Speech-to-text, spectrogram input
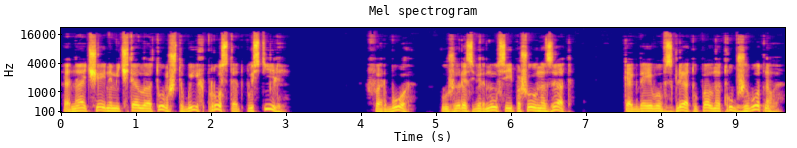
Она отчаянно мечтала о том, чтобы их просто отпустили. Фарбо уже развернулся и пошел назад, когда его взгляд упал на труп животного,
